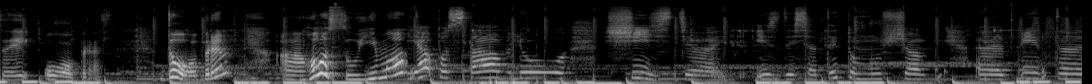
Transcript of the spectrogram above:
цей образ. Добре, голосуємо. Я поставлю 6 е, із 10, тому що е, під е,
